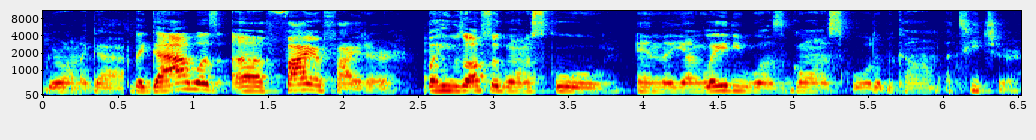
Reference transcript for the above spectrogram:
girl and a guy. The guy was a firefighter, but he was also going to school, and the young lady was going to school to become a teacher.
